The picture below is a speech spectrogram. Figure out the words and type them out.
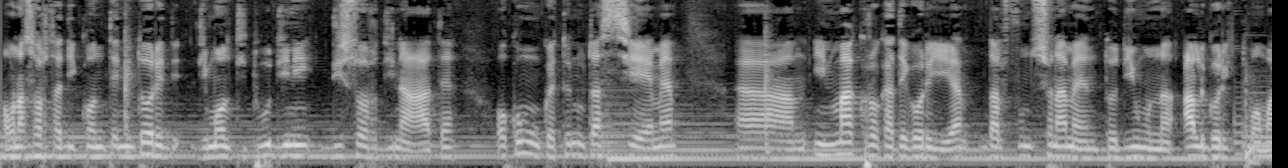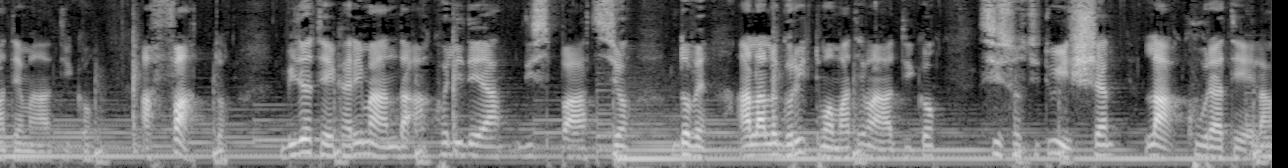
a una sorta di contenitore di, di moltitudini disordinate o comunque tenute assieme eh, in macro categorie dal funzionamento di un algoritmo matematico. Affatto, videoteca rimanda a quell'idea di spazio dove all'algoritmo matematico si sostituisce la curatela,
